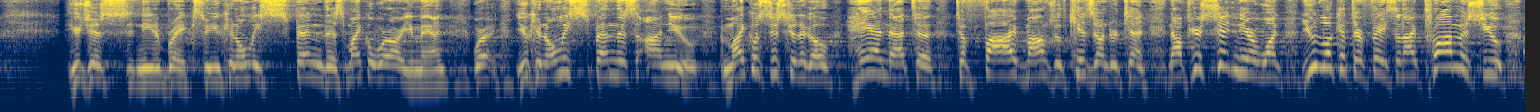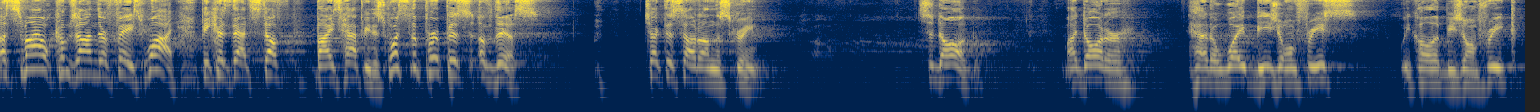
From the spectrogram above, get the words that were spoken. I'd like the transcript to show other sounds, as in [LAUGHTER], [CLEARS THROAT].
you just need a break. So you can only spend this. Michael, where are you, man? Where you can only spend this on you. And Michael's just gonna go hand that to, to five moms with kids under 10. Now, if you're sitting near one, you look at their face, and I promise you, a smile comes on their face. Why? Because that stuff buys happiness. What's the purpose of this? Check this out on the screen. It's a dog. My daughter had a white Bichon Frise. We call it Bichon Freak.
